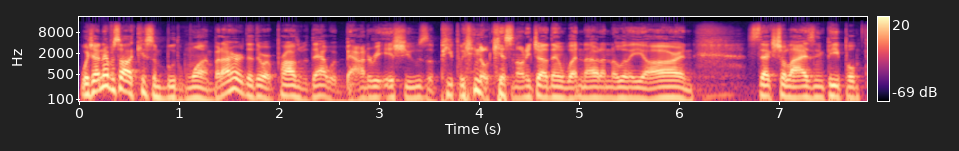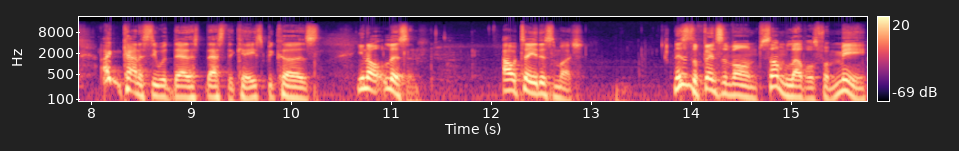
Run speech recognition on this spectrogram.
which I never saw Kissing Booth one, but I heard that there were problems with that with boundary issues of people, you know, kissing on each other and whatnot. I know who they are and sexualizing people. I can kind of see what that that's the case because, you know, listen, I will tell you this much. This is offensive on some levels for me.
